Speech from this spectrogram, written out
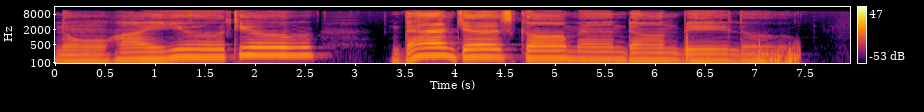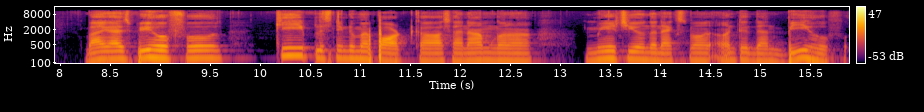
know how YouTube, then just comment down below. Bye guys, be hopeful. Keep listening to my podcast and I'm gonna meet you in the next one. Until then, be hopeful.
